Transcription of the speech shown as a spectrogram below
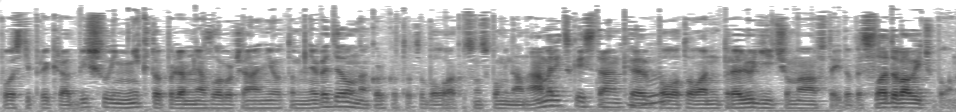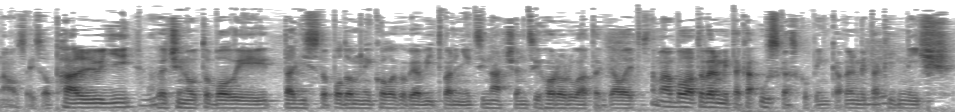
povesti prvýkrát vyšli, nikto podľa mňa z Levoča ani o tom nevedel, nakoľko toto bolo, ako som spomínal, na americkej stránke. Mm-hmm. Bolo to len pre ľudí, čo ma v tej dobe sledovali, čo bolo naozaj zo pár ľudí. Mm-hmm. Väčšinou to boli takisto podobní kolegovia, výtvarníci, nadšenci hororu a tak ďalej. To znamená, bola to veľmi taká úzka skupinka, veľmi mm-hmm. taký niž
